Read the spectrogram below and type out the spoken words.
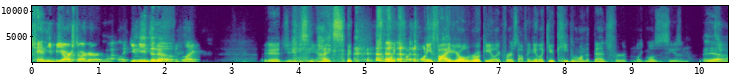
can he be our starter or not? Like you need to know. Like, yeah, jeez, yikes, 20, 25 year old rookie. Like first off, and you like you keep him on the bench for like most of the season. That's, yeah,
